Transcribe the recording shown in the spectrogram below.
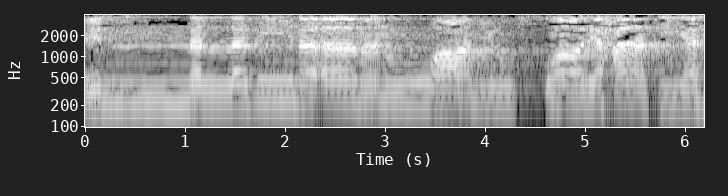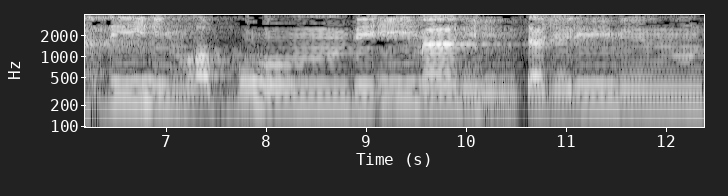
إِنَّ الَّذِينَ آمَنُوا وَعَمِلُوا الصَّالِحَاتِ يَهْدِيهِمْ رَبُّهُم بِإِيمَانِهِمْ تَجْرِي مِن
